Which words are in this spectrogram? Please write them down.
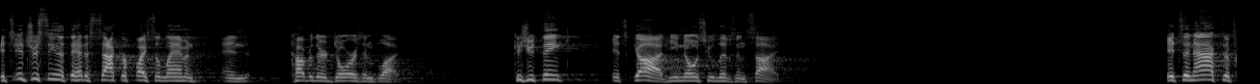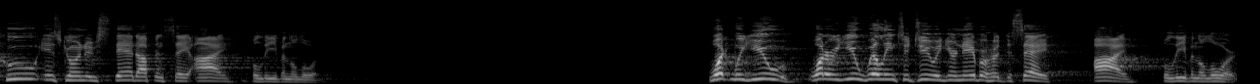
It's interesting that they had to sacrifice a lamb and, and cover their doors in blood. Because you think it's God, He knows who lives inside. It's an act of who is going to stand up and say, I believe in the Lord. What, will you, what are you willing to do in your neighborhood to say, I believe in the Lord?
